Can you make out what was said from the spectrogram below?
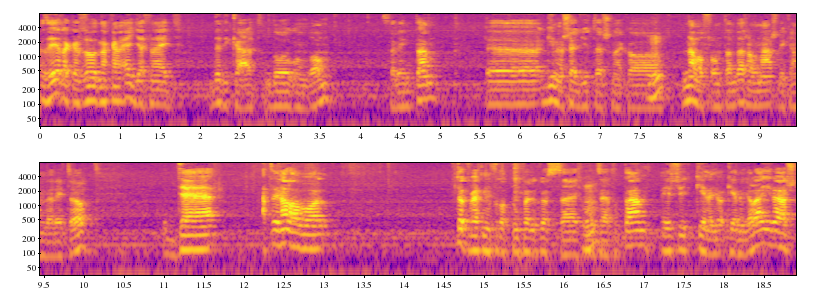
Az érdekes dolog, nekem egyetlen egy dedikált dolgom van, szerintem. Gimes együttesnek a, Mhm. nem a frontember, hanem a második emberétől. De hát én alapból tök vetni futottunk velük össze egy Mhm. koncert után, és így kéne egy, kéne egy aláírás,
